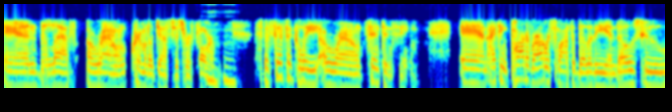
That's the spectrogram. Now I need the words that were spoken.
and the left around criminal justice reform, mm-hmm. specifically around sentencing. And I think part of our responsibility and those who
